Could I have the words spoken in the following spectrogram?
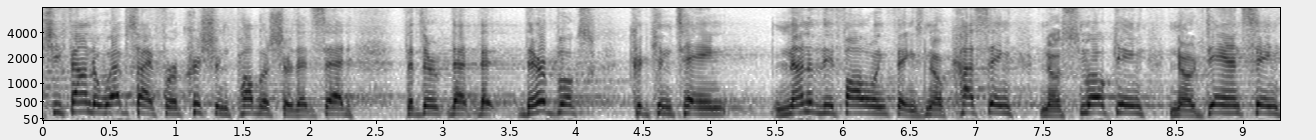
she found a website for a Christian publisher that said that their, that, that their books could contain none of the following things no cussing, no smoking, no dancing.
